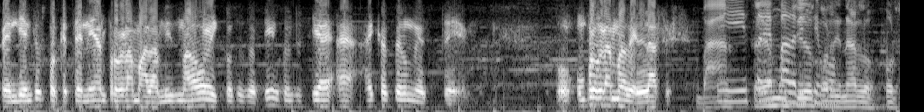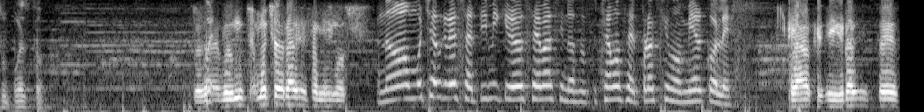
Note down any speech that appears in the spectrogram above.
pendientes porque tenían programa a la misma hora y cosas así, entonces sí hay, hay- que hacer un este un programa de enlaces. Va, Sí, estaría estaría muy chido coordinarlo, por supuesto. Pues, Pues- pues, muchas, muchas gracias amigos. No, muchas gracias a ti, mi querido Sebas, y nos escuchamos el próximo miércoles. Claro que sí, gracias a ustedes.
